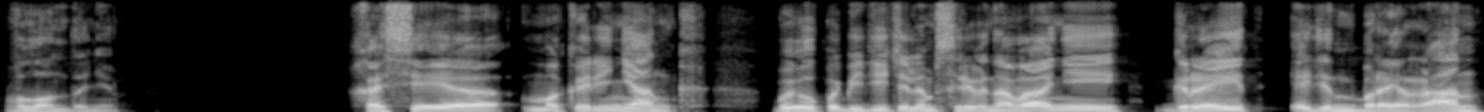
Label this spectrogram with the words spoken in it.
в Лондоне. Хосея Макаринянг был победителем соревнований Great Edinburgh Run,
